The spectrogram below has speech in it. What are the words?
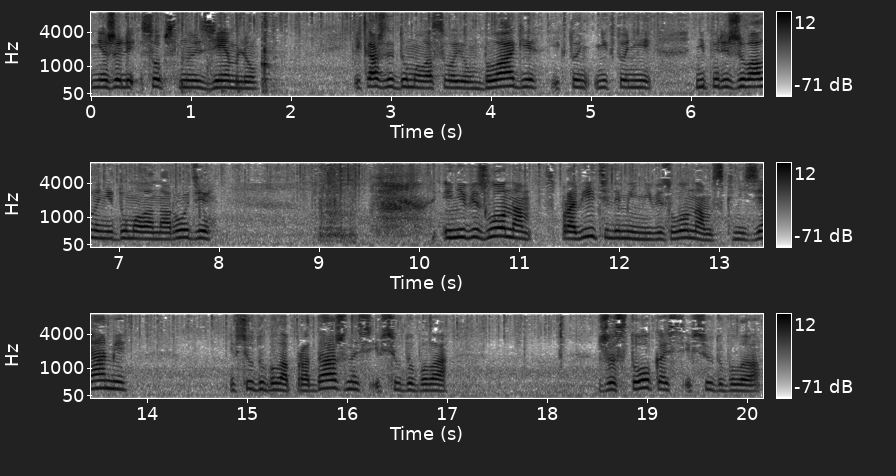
нежели собственную землю. И каждый думал о своем благе, и кто, никто не, не переживал и не думал о народе. И не везло нам с правителями, не везло нам с князьями. И всюду была продажность, и всюду была жестокость, и всюду была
